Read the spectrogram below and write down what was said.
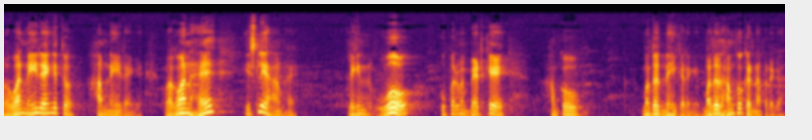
भगवान नहीं रहेंगे तो हम नहीं रहेंगे। भगवान है, इसलिए हम है। लेकिन वो ऊपर में बैठ के हमको मदद नहीं करेंगे। मदद हमको करना पड़ेगा।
